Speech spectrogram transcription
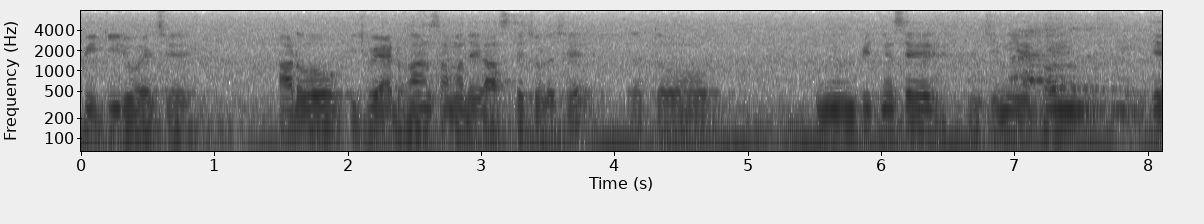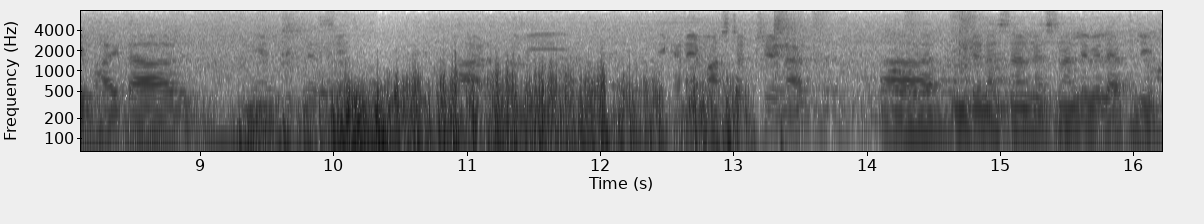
পিটি রয়েছে, আরও কিছু অ্যাডভান্স আমাদের আসতে চলেছে। তো নিয়ম ফিটনেসের যিনি এখন যে ভাইটার নিয়ম ফিটনেস এখানে master trainer international national level athlete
